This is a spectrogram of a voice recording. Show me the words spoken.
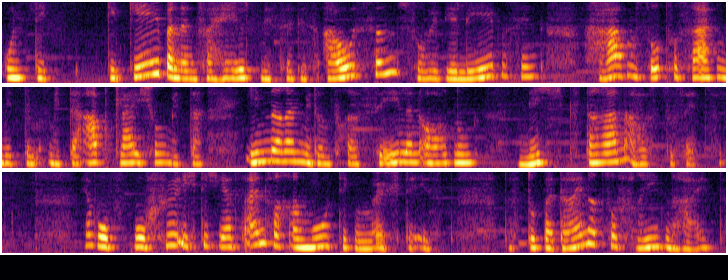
und die gegebenen Verhältnisse des Außens, so wie wir leben sind, haben sozusagen mit, dem, mit der Abgleichung, mit der inneren, mit unserer Seelenordnung nichts daran auszusetzen. Ja, wo, wofür ich dich jetzt einfach ermutigen möchte, ist, dass du bei deiner Zufriedenheit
